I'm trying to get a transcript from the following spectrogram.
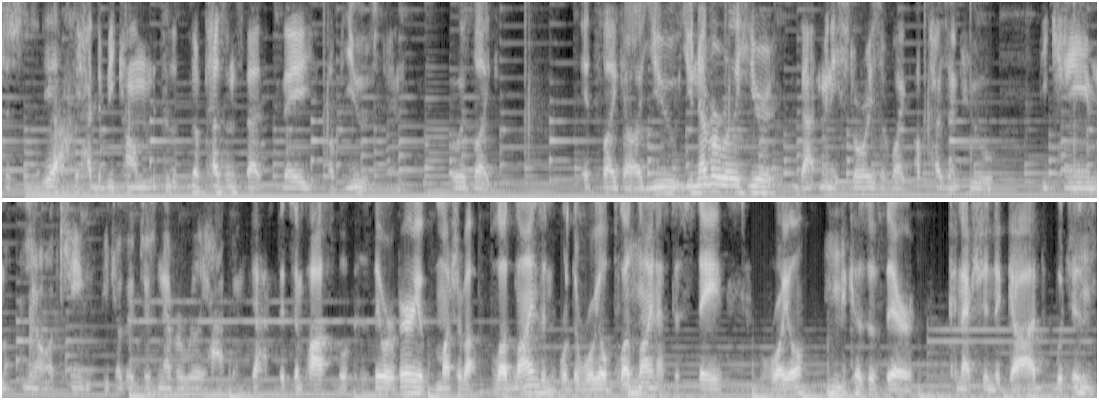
just Yeah. they had to become the, the peasants that they abused and it was like it's like uh, you you never really hear that many stories of like a peasant who became you know a king because it just never really happened Yeah, it's impossible because they were very much about bloodlines, and the royal bloodline has to stay royal Mhm. because of their connection to God, which is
